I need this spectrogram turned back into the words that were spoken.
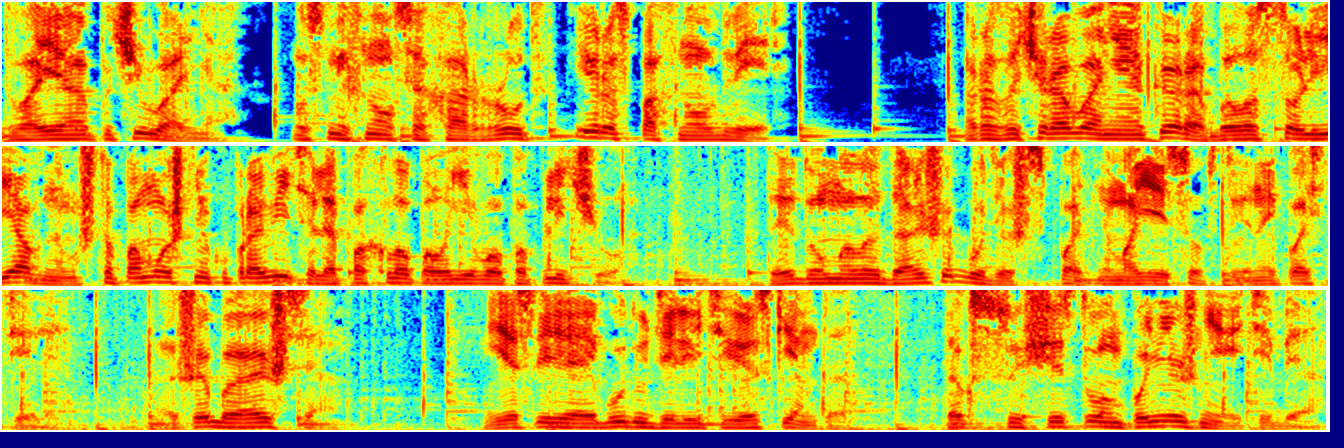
«Твоя опочивальня», — усмехнулся Харрут и распахнул дверь. Разочарование Кэра было столь явным, что помощник управителя похлопал его по плечу. «Ты думал и дальше будешь спать на моей собственной постели? Ошибаешься. Если я и буду делить ее с кем-то, так с существом понежнее тебя».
